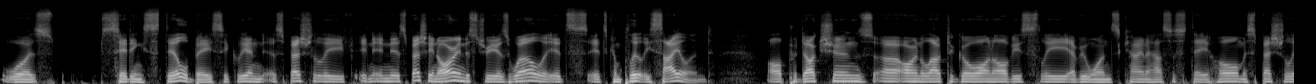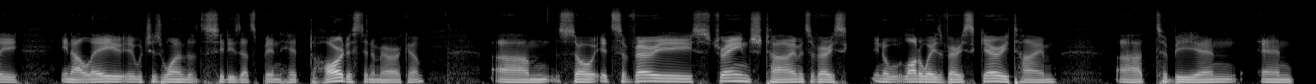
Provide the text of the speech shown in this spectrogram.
was sitting still basically. And especially in, in especially in our industry as well it's it's completely silent. All productions uh, aren't allowed to go on obviously. Everyone's kind of has to stay home especially in LA which is one of the cities that's been hit the hardest in America. Um, so it's a very strange time. It's a very, you know a lot of ways, a very scary time uh, to be in, and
